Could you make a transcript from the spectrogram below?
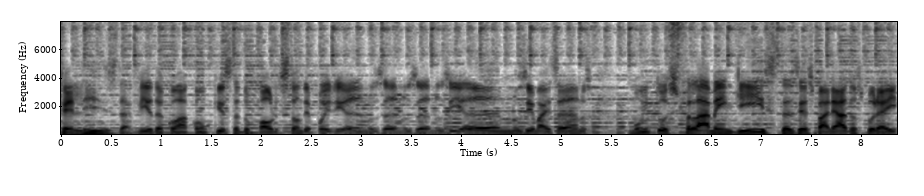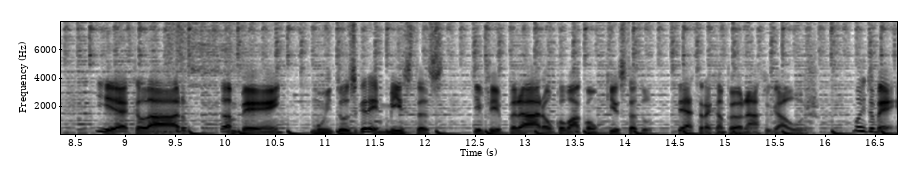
feliz da vida com a conquista do Paulistão depois de anos, anos, anos e anos e mais anos. Muitos flamenguistas espalhados por aí e, é claro, também muitos gremistas que vibraram com a conquista do tetracampeonato gaúcho. Muito bem,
